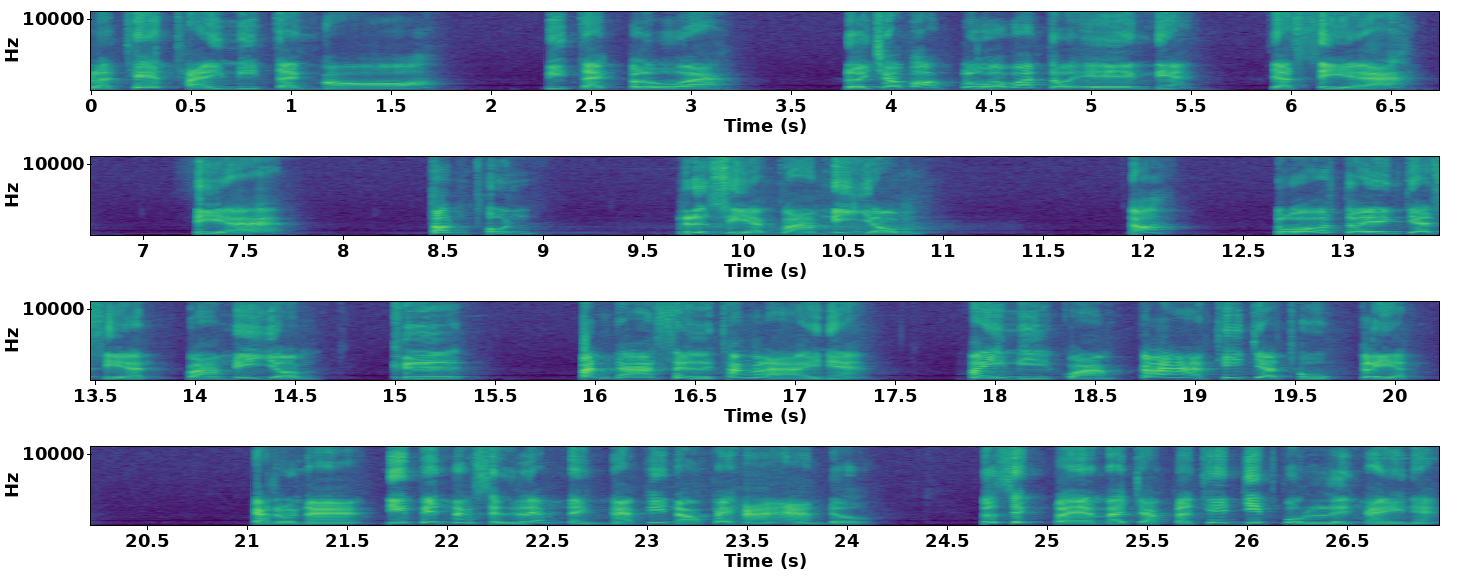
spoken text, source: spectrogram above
ประเทศไทยมีแต่หงอ มีแต่กลัว โดยเฉพาะกลัวว่าตัวเองเนี่ยจะเสียเสียต้นทุน หรือเสียความนิยมเนาะกลัวว่าตัวเองจะเสียความนิยม คือบรรดาสื่อทั้งหลายเนี่ย ไม่มีความกล้าที่จะถูกเกลียดกรุณา นี่เป็นหนังสือเล่มหนึ่งนะพี่น้องไปหาอ่านดู รู้สึกแปลมาจากประเทศญี่ปุ่นหรือไงเนี่ย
